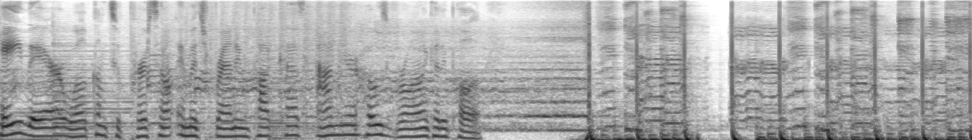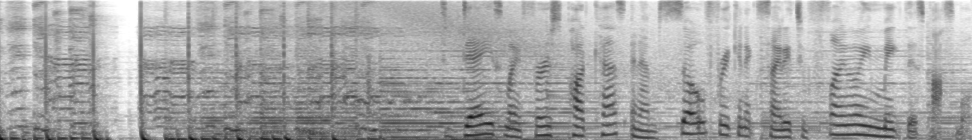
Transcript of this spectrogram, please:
Hey there, welcome to Personal Image Branding Podcast. I'm your host, Veronica DiPolo. Today is my first podcast, and I'm so freaking excited to finally make this possible.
